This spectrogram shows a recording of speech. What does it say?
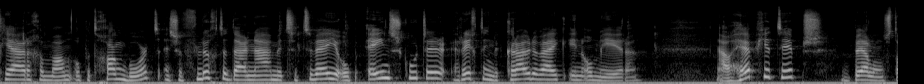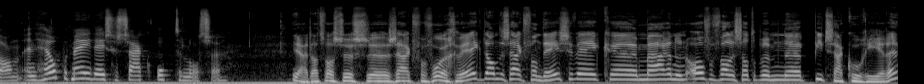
26-jarige man op het gangbord en ze vluchtten daarna met z'n tweeën op één scooter richting de Kruidenwijk in Almere. Nou, heb je tips? Bel ons dan en help mee deze zaak op te lossen. Ja, dat was dus de uh, zaak van vorige week. Dan de zaak van deze week. Uh, maar een overval is dat op een uh, pizzacourier, hè?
